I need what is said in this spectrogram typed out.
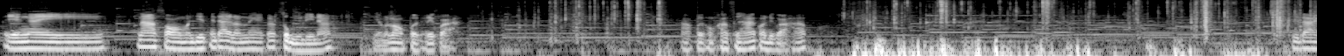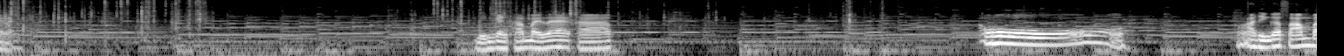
แต่ยังไงหน้าซองมันยึดไม่ได้แล้วยังไงก็สุ่มอยู่ดีนะ เดี๋ยวมาลองเปิดกันดีกว่าอ่าเปิดของคาซิฮาก่อนดีกว่าครับที่ได้อะไรลุ้นกันครับใบแรกครับ ถึงก็ซ้ำใบ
